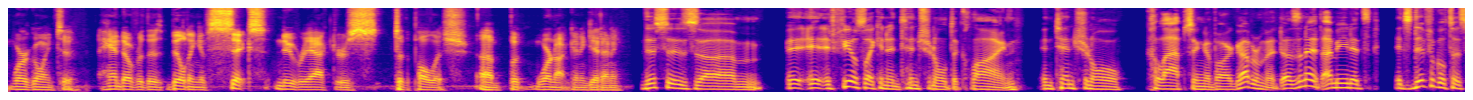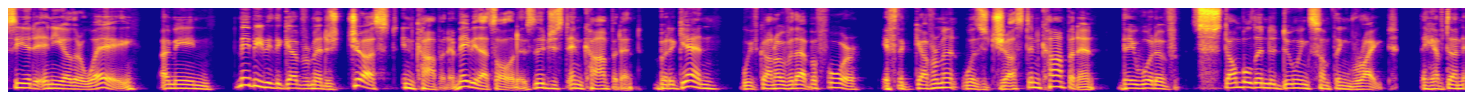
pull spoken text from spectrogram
we're going to hand over the building of six new reactors to the Polish, uh, but we're not going to get any. This is um, it, it feels like an intentional decline, intentional collapsing of our government, doesn't it? I mean, it's it's difficult to see it any other way. I mean, maybe the government is just incompetent. Maybe that's all it is. They're just incompetent. But again, we've gone over that before. If the government was just incompetent, they would have stumbled into doing something right. They have done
